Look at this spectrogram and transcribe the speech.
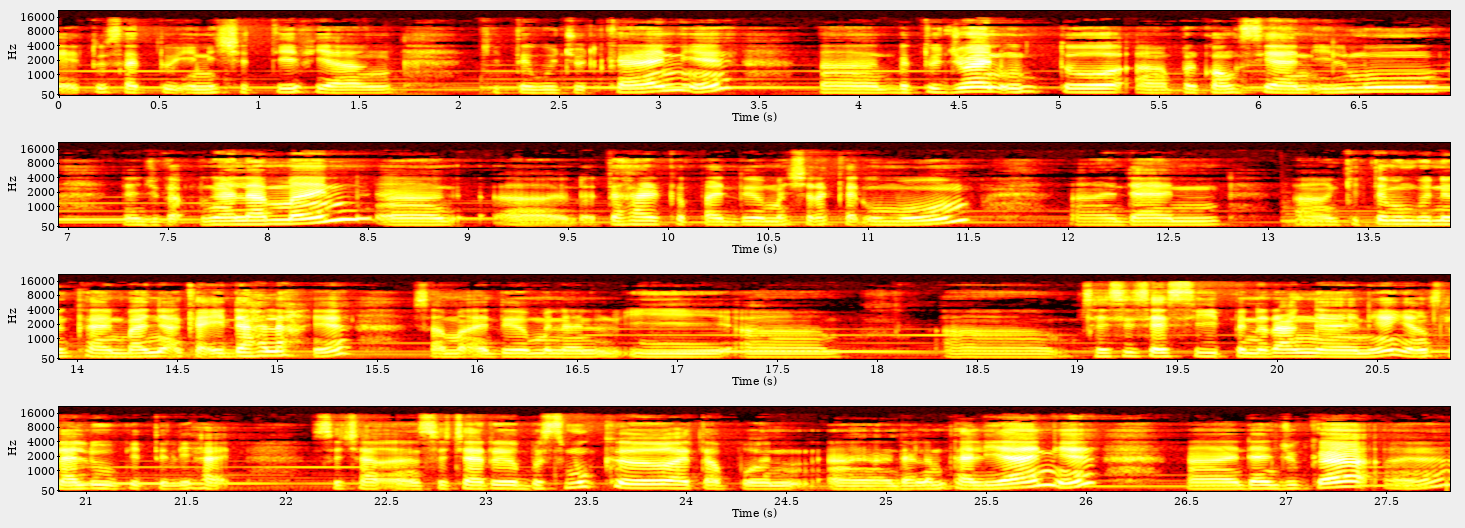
iaitu satu inisiatif yang kita wujudkan ya uh, bertujuan untuk uh, perkongsian ilmu dan juga pengalaman uh, uh, Dr. Har kepada masyarakat umum uh, dan uh, kita menggunakan banyak kaedah lah ya. Sama ada melalui uh, uh, sesi-sesi penerangan ya yang selalu kita lihat secara secara bersemuka ataupun uh, dalam talian ya. Uh, dan juga uh,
